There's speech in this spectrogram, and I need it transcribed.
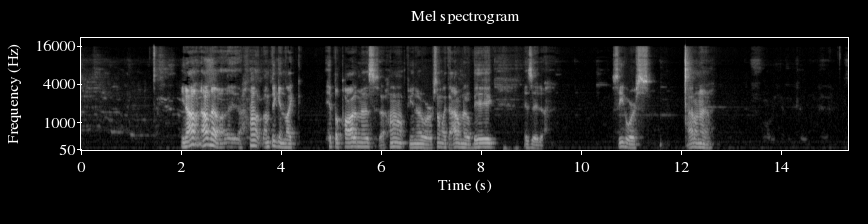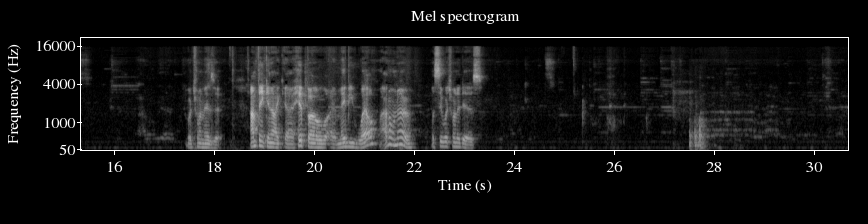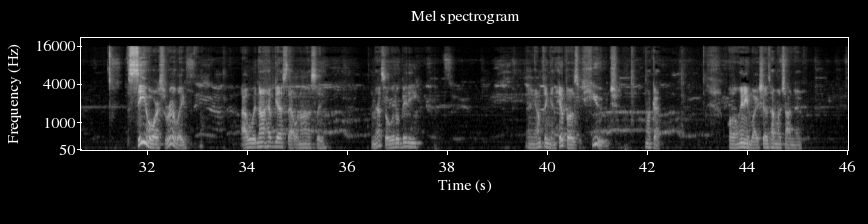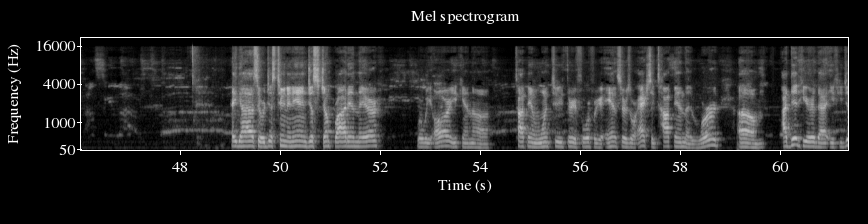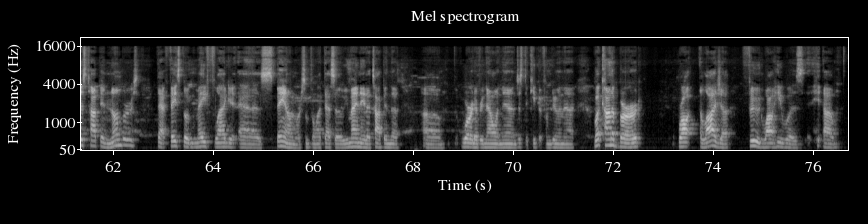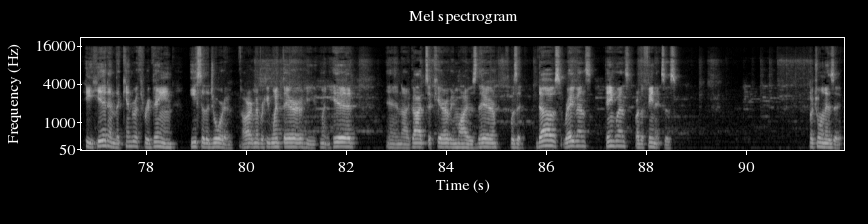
You know, I don't, I don't know. Hump. I'm thinking like hippopotamus, a hump, you know, or something like that. I don't know. Big. Is it seahorse? I don't know. Which one is it? I'm thinking like hippo, uh, maybe well. I don't know. Let's see which one it is. Seahorse, really? I would not have guessed that one, honestly. I mean, that's a little bitty. Dang, I'm thinking hippos is huge. Okay. Well, anyway, shows how much I know. Hey guys who are just tuning in, just jump right in there where we are. You can uh, type in one, two, three, or four for your answers, or actually type in the word. Um, I did hear that if you just type in numbers, that Facebook may flag it as spam or something like that. So you may need to type in the um, word every now and then just to keep it from doing that. What kind of bird brought Elijah food while he was uh, he hid in the Kinnereth ravine east of the Jordan? All right, remember he went there, he went and hid, and uh, God took care of him while he was there. Was it doves, ravens, penguins, or the phoenixes? Which one is it?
